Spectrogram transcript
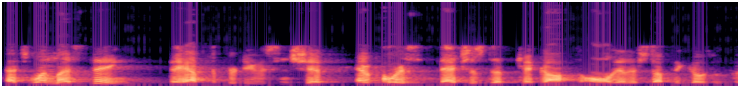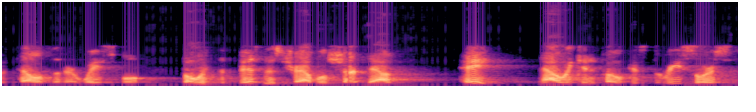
That's one less thing they have to produce and ship. And of course, that's just a kickoff to all the other stuff that goes with hotels that are wasteful. But with the business travel shut down, hey, now we can focus the resources,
